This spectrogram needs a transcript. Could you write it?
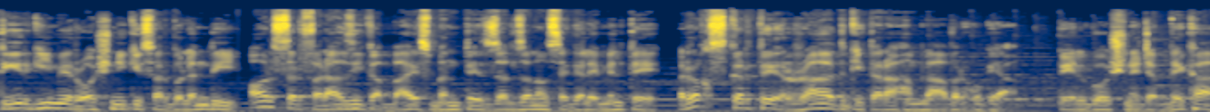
तीरगी में रोशनी की सरबुलंदी और सरफराजी का बायस बनते जलजलों से गले मिलते रक्स करते रात की तरह हमलावर हो गया। पेलगोश ने जब देखा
